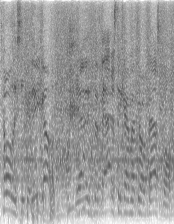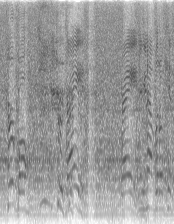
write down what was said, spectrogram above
Totally secret. There you go. Yeah, the, the baddest thinking I'm gonna throw a fastball. Curveball. Right. Right. You're gonna have little kids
